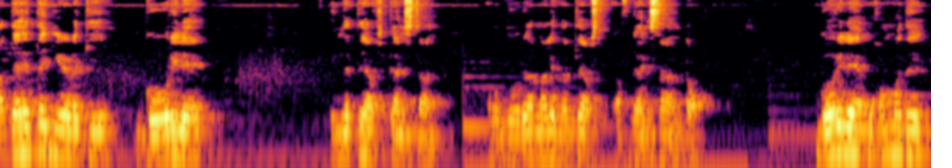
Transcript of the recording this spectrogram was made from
അദ്ദേഹത്തെ കീഴടക്കി ഗോറിലെ ഇന്നത്തെ അഫ്ഗാനിസ്ഥാൻ. അപ്പോൾ ഗോറ് പറഞ്ഞാൽ ഇന്നത്തെ അഫ്ഗാനിസ്ഥാനാണ് കേട്ടോ ഗോറിലെ മുഹമ്മദ്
